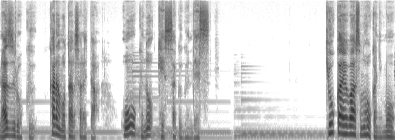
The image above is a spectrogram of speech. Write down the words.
ラズロクからもたらされた多くの傑作群です。教会はその他にも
